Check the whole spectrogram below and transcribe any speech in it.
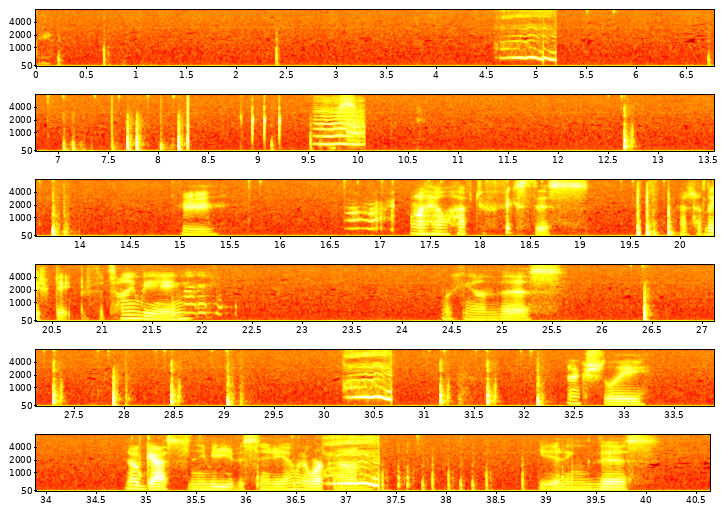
Hmm. I'll have to fix this at a later date, but for the time being, working on this. Actually, no ghast in the immediate vicinity. I'm going to work on getting this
